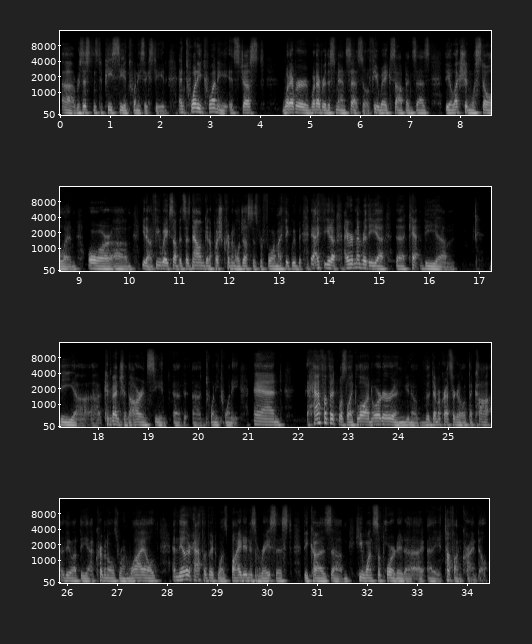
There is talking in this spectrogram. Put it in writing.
uh, resistance to PC in 2016. And 2020, it's just whatever whatever this man says so if he wakes up and says the election was stolen or um, you know if he wakes up and says now i'm going to push criminal justice reform i think we've i you know i remember the uh, the the um, the uh, uh, convention the rnc in uh, 2020 and half of it was like law and order and you know the democrats are going to let the co- they let the uh, criminals run wild. And the other half of it was biden is a racist because um, he once supported a, a tough on crime bill.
